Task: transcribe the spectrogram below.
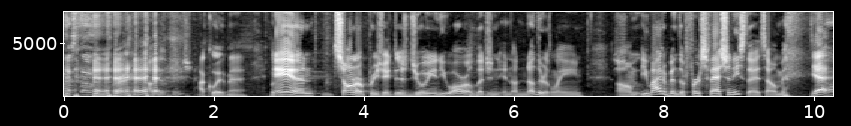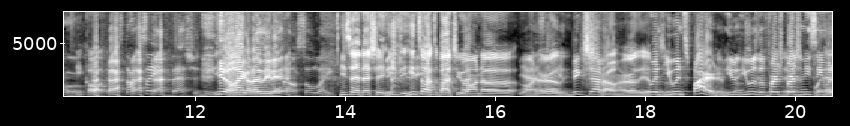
my stomach. This bitch. I quit, man. But and Shauna, appreciate this. Julian, you are a legend in another lane. Um, you might have been the first fashionista at Salmen. Yeah, oh. he called. Stop saying fashionista. don't like when I say that. Sounds so like he said that shit. He, he talked about you on uh yeah, on early. Big shout out. Early you, you, inspired him. You, you was the first yeah. person he seen with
